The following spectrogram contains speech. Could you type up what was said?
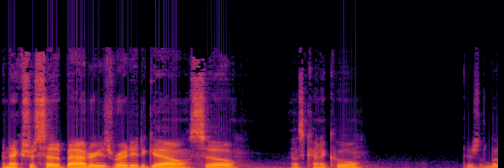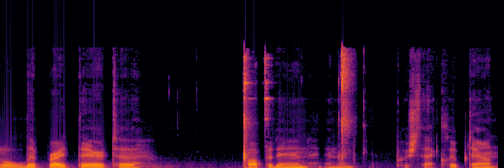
an extra set of batteries ready to go. So that's kind of cool. There's a little lip right there to pop it in and then push that clip down.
